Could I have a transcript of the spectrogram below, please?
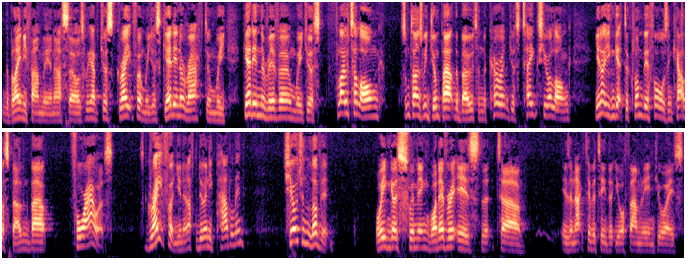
the Blaney family and ourselves, we have just great fun. We just get in a raft and we get in the river and we just float along. Sometimes we jump out the boat and the current just takes you along. You know, you can get to Columbia Falls in Kalispell in about four hours. It's great fun. You don't have to do any paddling. Children love it. Or you can go swimming, whatever it is that uh, is an activity that your family enjoys.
